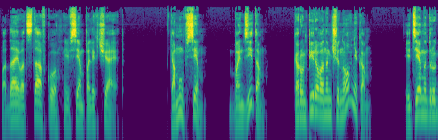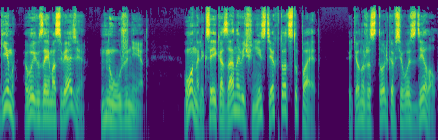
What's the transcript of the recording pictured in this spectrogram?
«Подай в отставку, и всем полегчает». Кому всем? Бандитам? Коррумпированным чиновникам? И тем и другим в их взаимосвязи? Ну уж нет. Он, Алексей Казанович, не из тех, кто отступает. Ведь он уже столько всего сделал.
